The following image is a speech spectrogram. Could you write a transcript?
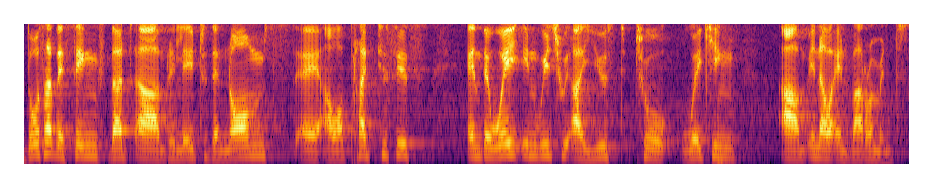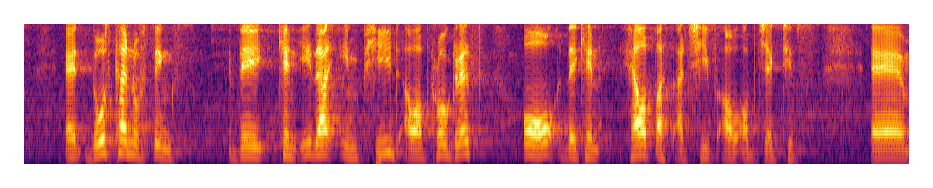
Those are the things that um, relate to the norms, uh, our practices, and the way in which we are used to working um, in our environment. And those kind of things, they can either impede our progress or they can help us achieve our objectives. Um,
